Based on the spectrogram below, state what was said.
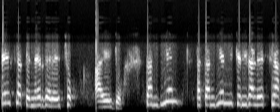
pese a tener derecho a ello. También, también mi querida Alexia,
